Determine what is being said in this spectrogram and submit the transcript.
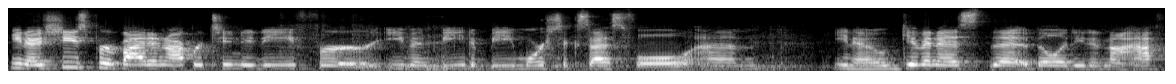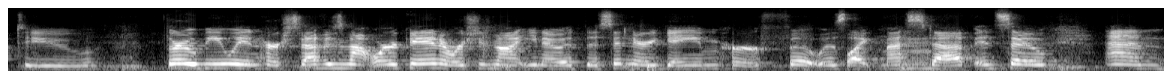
you know, she's provided an opportunity for even B to be more successful. Um, you know, giving us the ability to not have to throw B when her stuff is not working or she's not, you know, at the Centenary game, her foot was like messed mm. up. And so, um,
